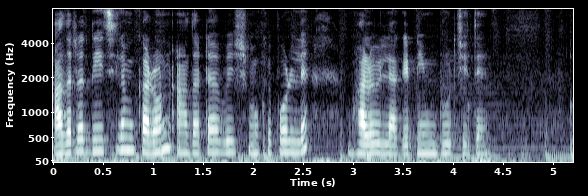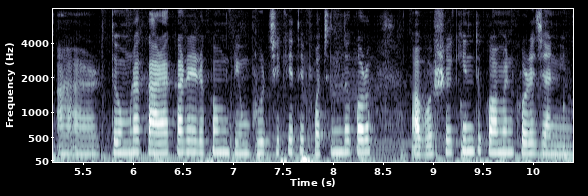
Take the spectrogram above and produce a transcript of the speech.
আদাটা দিয়েছিলাম কারণ আদাটা বেশ মুখে পড়লে ভালোই লাগে ডিম ভুর্জিতে। আর তোমরা কারা কারা এরকম ডিম ভুর্জি খেতে পছন্দ করো, অবশ্যই কিন্তু কমেন্ট করে জানিও।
